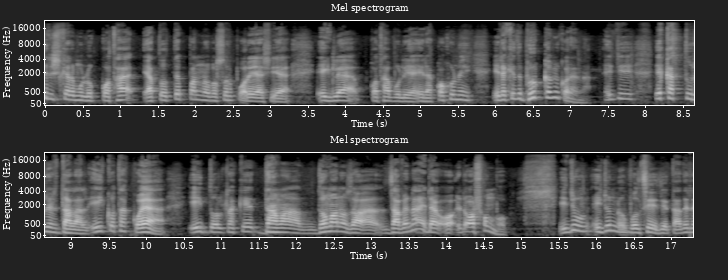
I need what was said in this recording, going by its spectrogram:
তিরস্কারমূলক কথা এত তেপ্পান্ন বছর পরে আসিয়া এগুলা কথা বলিয়া এরা কখনোই এটা কিন্তু ভ্রুক্ষামি করে না। এই যে একাত্তরের দালাল, এই কথা কয়া এই দলটাকে দামা দমানো যাবে না, এটা এটা অসম্ভব। এই জন্য এই জন্য বলছে যে তাদের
